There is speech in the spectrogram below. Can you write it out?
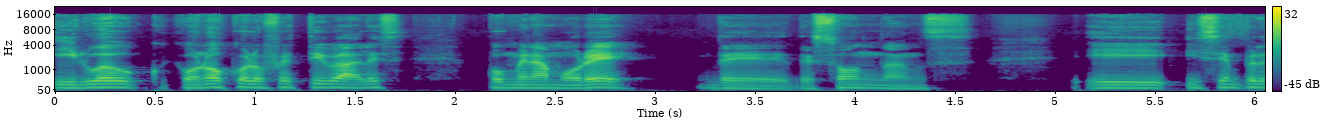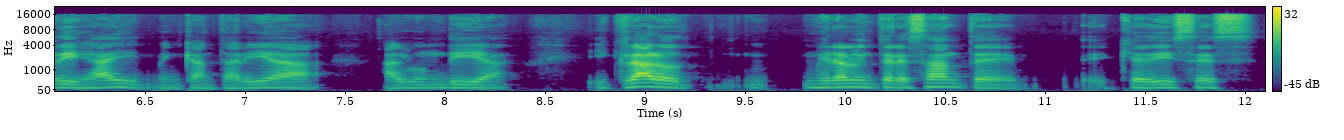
Y luego conozco los festivales, pues me enamoré de, de Sundance y, y, siempre dije, ay, me encantaría algún día. Y claro, mira lo interesante eh, que dices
